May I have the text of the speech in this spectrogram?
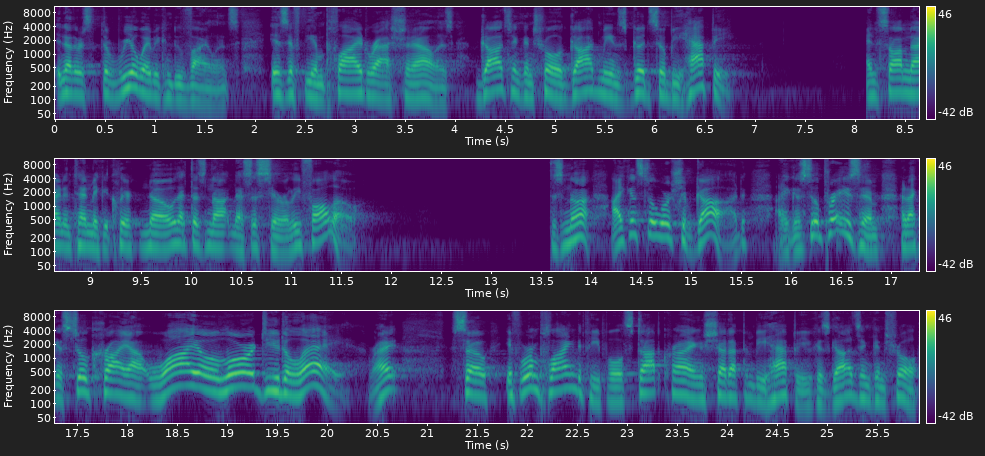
in other words, the real way we can do violence is if the implied rationale is God's in control, God means good, so be happy. And Psalm 9 and 10 make it clear no, that does not necessarily follow. Does not. I can still worship God, I can still praise Him, and I can still cry out, Why, O Lord, do you delay? Right? So if we're implying to people, stop crying, shut up, and be happy because God's in control,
